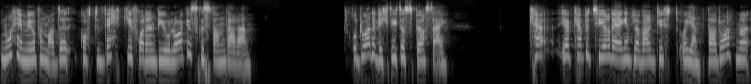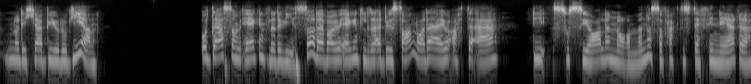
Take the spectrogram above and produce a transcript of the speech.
nå har vi jo på en måte gått vekk fra den biologiske standarden. Og da er det viktig å spørre seg hva, ja, hva betyr det egentlig å være gutt og jente da, når, når det ikke er biologien? Og det som egentlig det viser, det var jo egentlig det du sa nå, det er jo at det er de sosiale normene som faktisk definerer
